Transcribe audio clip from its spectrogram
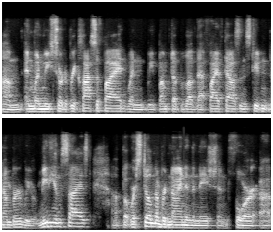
Um, and when we sort of reclassified, when we bumped up above that 5,000 student number, we were medium sized, uh, but we're still number nine in the nation for uh,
